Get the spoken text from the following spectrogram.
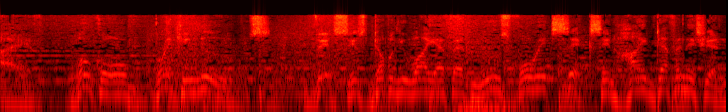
Live, local breaking news. This is WYFF News 4 at 6 in high definition.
